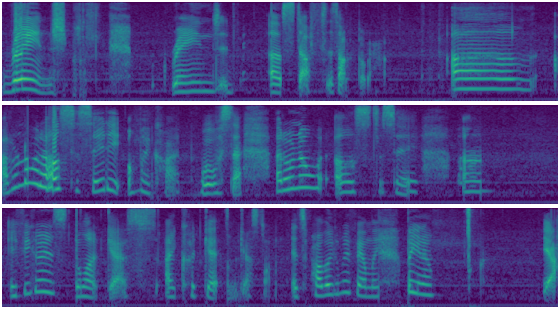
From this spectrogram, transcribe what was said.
range, range of stuff to talk about. Um, I don't know what else to say to you. Oh my god, what was that? I don't know what else to say. Um, if you guys don't want guests, I could get some guests on. It's probably gonna be family, but you know, yeah.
